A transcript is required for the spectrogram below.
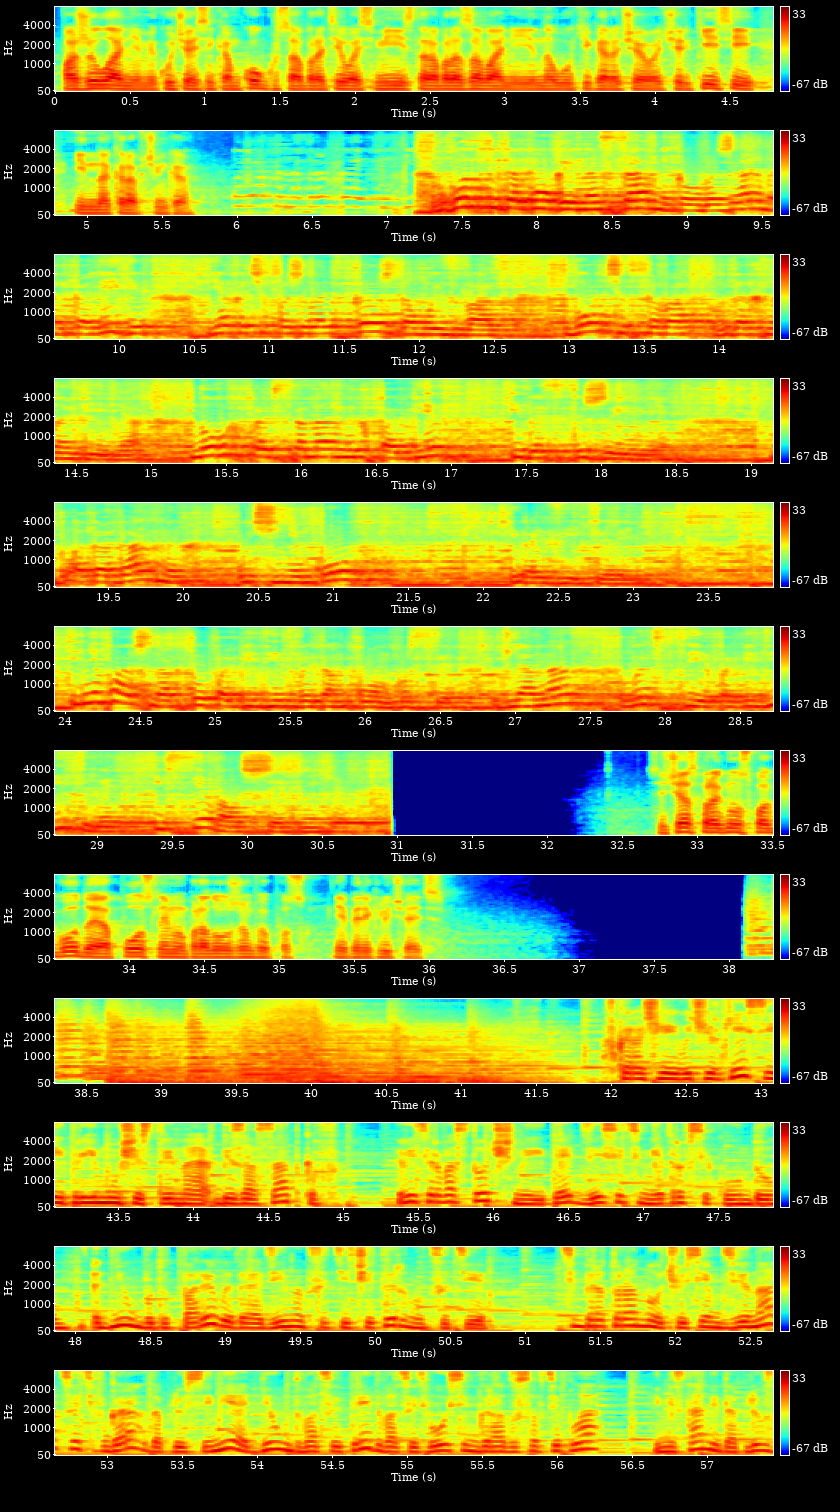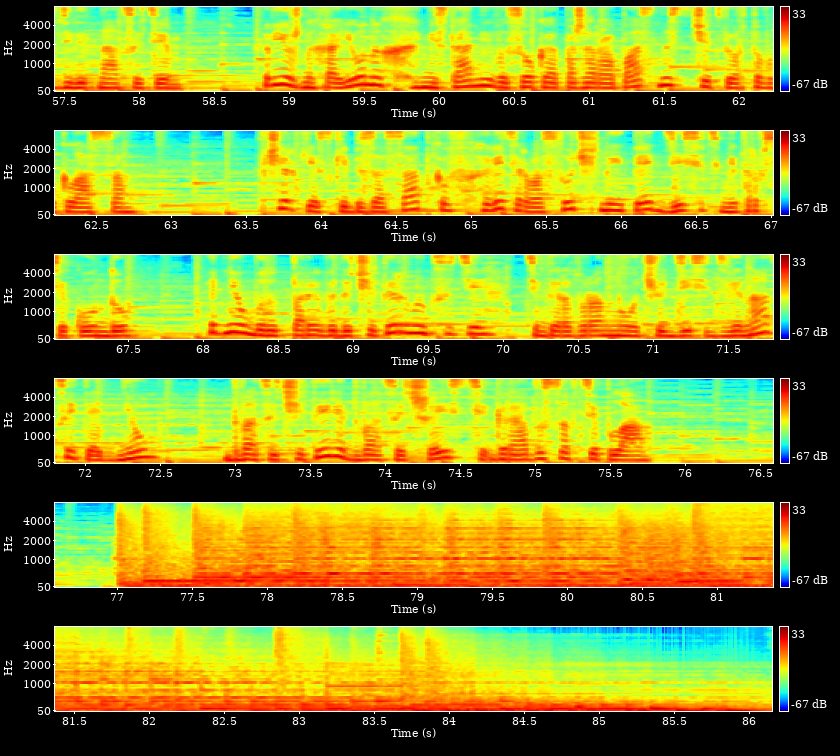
пожеланиями к участникам конкурса обратилась министр образования и науки Карачаева-Черкесии Инна Кравченко. В год педагога и наставника, уважаемые коллеги, я хочу пожелать каждому из вас творческого вдохновения, новых профессиональных побед и достижений, благодарных учеников и родителей. И не важно, кто победит в этом конкурсе. Для нас вы все победители и все волшебники. Сейчас прогноз погоды, а после мы продолжим выпуск. Не переключайтесь. В Карачаево-Черкесии преимущественно без осадков. Ветер восточный 5-10 метров в секунду. Днем будут порывы до 11-14. Температура ночью 7-12, в горах до плюс 7, а днем 23-28 градусов тепла и местами до плюс 19. В южных районах местами высокая пожароопасность 4 класса. В Черкеске без осадков, ветер восточный 5-10 метров в секунду. Днем будут порывы до 14, температура ночью 10-12, а днем 24-26 градусов тепла.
